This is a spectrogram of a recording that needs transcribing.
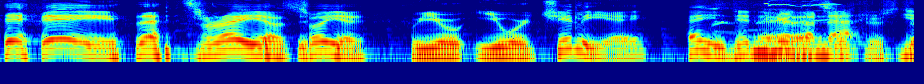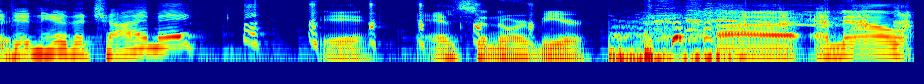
hey, that's right. Yeah, so you you were, you were chilly, eh? Hey, you didn't Yeah, hear the that's na- interesting. you didn't hear the chime, eh? Yeah, Elsinore beer. Uh, and now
